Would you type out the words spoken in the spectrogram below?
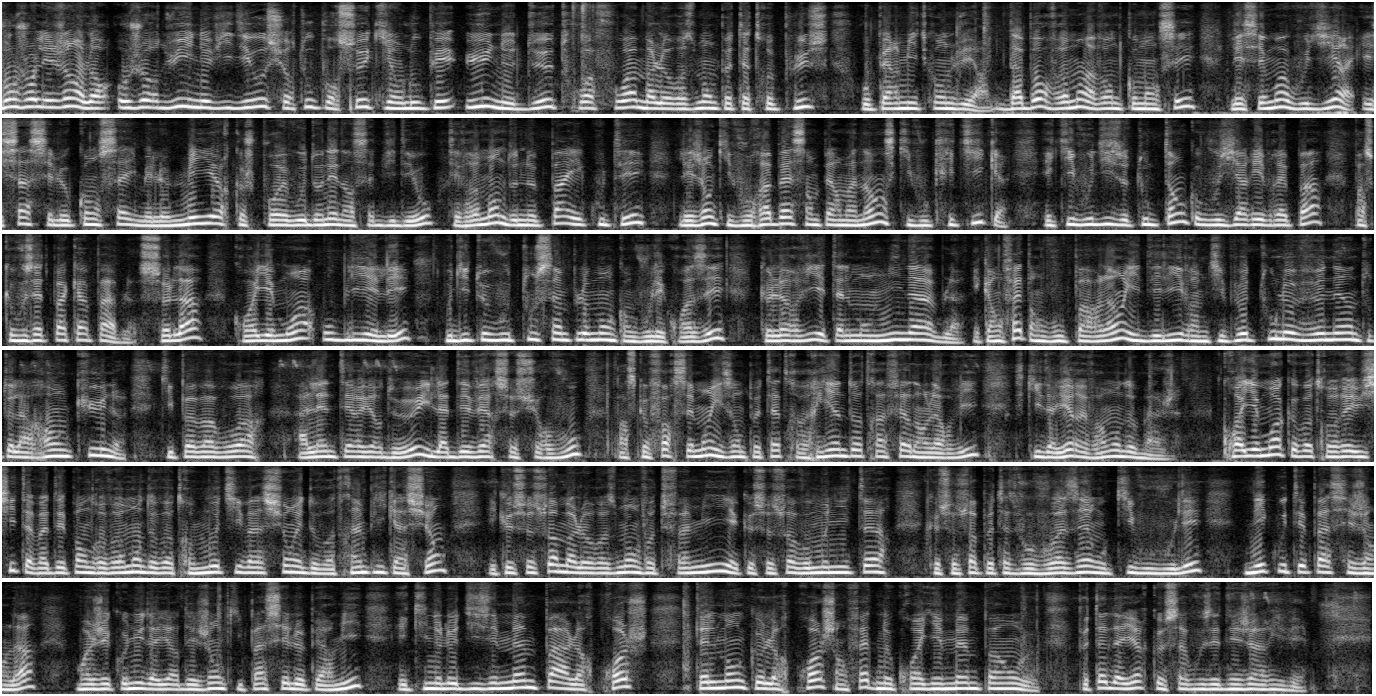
Bonjour les gens, alors aujourd'hui une vidéo surtout pour ceux qui ont loupé une, deux, trois fois, malheureusement peut-être plus, au permis de conduire. D'abord vraiment avant de commencer, laissez-moi vous dire, et ça c'est le conseil, mais le meilleur que je pourrais vous donner dans cette vidéo, c'est vraiment de ne pas écouter les gens qui vous rabaissent en permanence, qui vous critiquent et qui vous disent tout le temps que vous n'y arriverez pas parce que vous n'êtes pas capable. Cela, croyez-moi, oubliez-les. Vous dites-vous tout simplement quand vous les croisez que leur vie est tellement minable et qu'en fait en vous parlant, ils délivrent un petit peu tout le venin, toute la rancune qu'ils peuvent avoir à l'intérieur d'eux, ils la déversent sur vous parce que forcément ils ont peut-être rien d'autre à faire dans leur vie, ce qui d'ailleurs est vraiment dommage. Croyez-moi que votre réussite va dépendre vraiment de votre motivation et de votre implication et que ce soit malheureusement votre famille que ce soit vos moniteurs, que ce soit peut-être vos voisins ou qui vous voulez, n'écoutez pas ces gens-là. Moi j'ai connu d'ailleurs des gens qui passaient le permis et qui ne le disaient même pas à leurs proches tellement que leurs proches en fait ne croyaient même pas en eux. Peut-être d'ailleurs que ça vous est déjà arrivé.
